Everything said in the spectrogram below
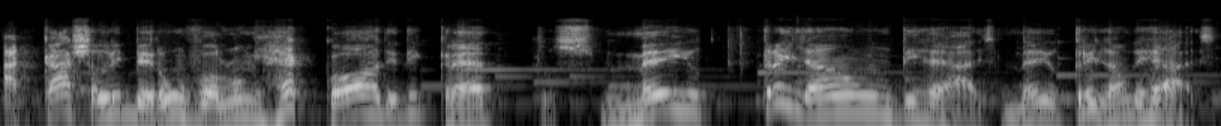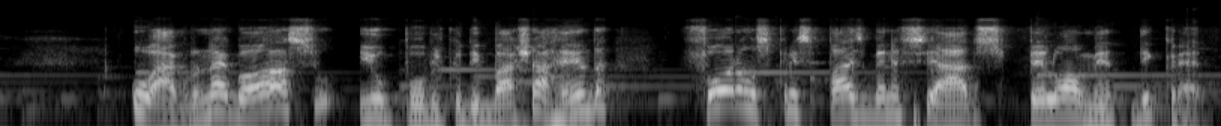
a Caixa liberou um volume recorde de créditos, meio trilhão de reais, meio trilhão de reais. O agronegócio e o público de baixa renda foram os principais beneficiados pelo aumento de crédito.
